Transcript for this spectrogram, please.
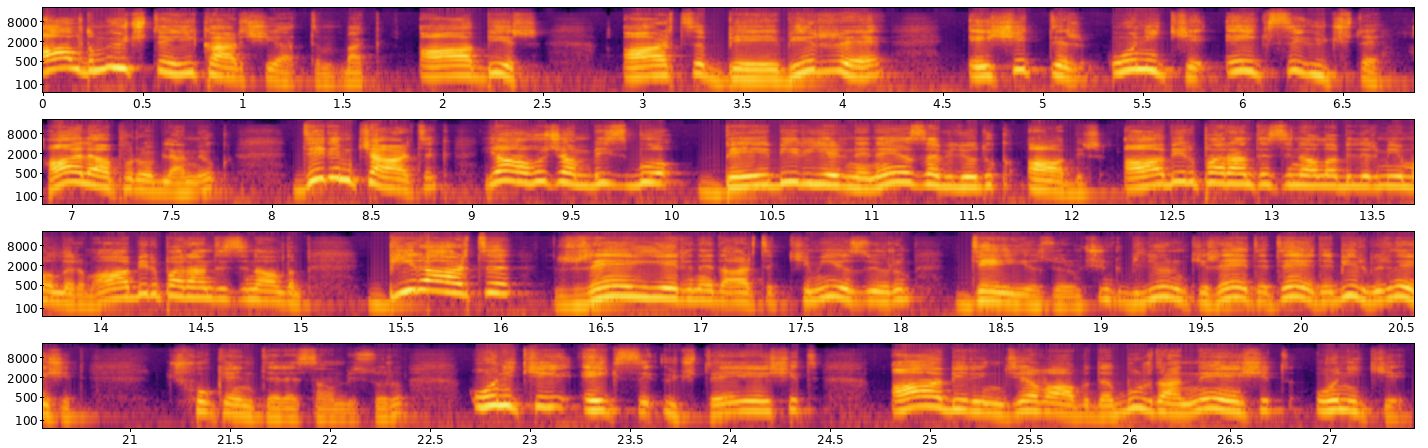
Aldım 3D'yi karşıya attım. Bak A1 artı B1R eşittir 12 eksi 3'te. Hala problem yok. Dedim ki artık ya hocam biz bu B1 yerine ne yazabiliyorduk? A1. A1 parantezini alabilir miyim? Alırım. A1 parantezini aldım. 1 artı R yerine de artık kimi yazıyorum? D'yi yazıyorum. Çünkü biliyorum ki R de D de birbirine eşit. Çok enteresan bir soru. 12 eksi 3D'ye eşit. A1'in cevabı da buradan neye eşit? 12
